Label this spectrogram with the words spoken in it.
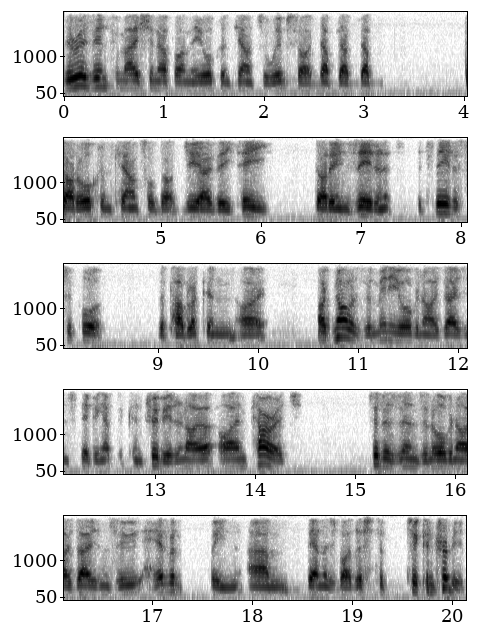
there is information up on the Auckland Council website, www.aucklandcouncil.govt.nz, and it's, it's there to support the public. And I, I acknowledge the many organisations stepping up to contribute, and I, I encourage citizens and organisations who haven't been um, damaged by this to, to contribute.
